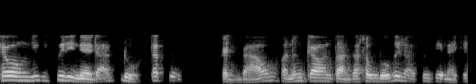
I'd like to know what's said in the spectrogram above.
Theo ông những quy định này đã đủ tác dụng cảnh báo và nâng cao an toàn giao thông đối với loại phương tiện này chưa?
